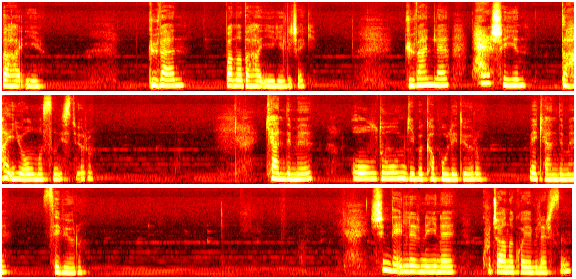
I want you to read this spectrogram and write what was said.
daha iyi. Güven bana daha iyi gelecek. Güvenle her şeyin daha iyi olmasını istiyorum. Kendimi olduğum gibi kabul ediyorum ve kendimi seviyorum. Şimdi ellerini yine kucağına koyabilirsin.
